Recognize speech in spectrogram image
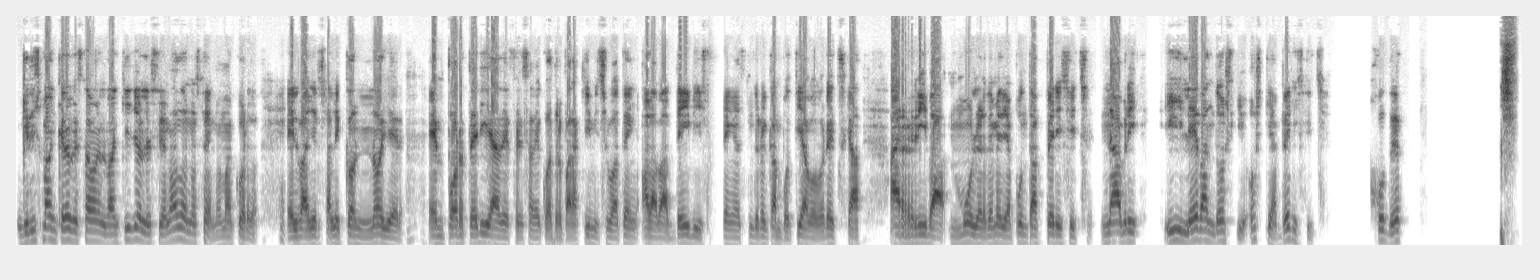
Griezmann creo que estaba en el banquillo lesionado, no sé, no me acuerdo. El Bayern sale con Neuer en portería, defensa de cuatro para Kimmich, Boateng, Alaba, Davis en el centro del campo, Thiago Goretzka, arriba Müller de media punta, Perisic, Nabri y Lewandowski. Hostia, Perisic. Joder.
